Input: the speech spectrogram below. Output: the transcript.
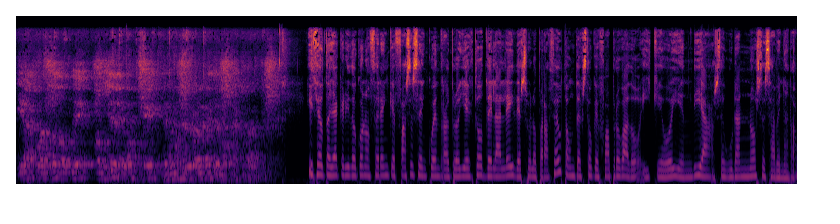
ir actuando donde consideremos que tenemos el problema y tenemos que actuar. Y Ceuta ya ha querido conocer en qué fase se encuentra el proyecto de la Ley de Suelo para Ceuta, un texto que fue aprobado y que hoy en día aseguran no se sabe nada.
